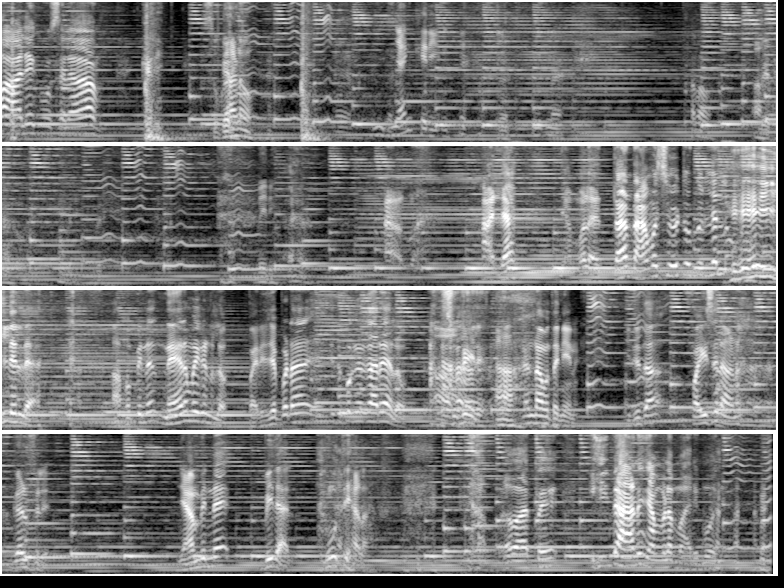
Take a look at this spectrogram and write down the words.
വാലേക്കും. സലാം. സുഖാണോ? ഞാൻ കരി. അല്ല നമ്മൾ എത്താൻ താമസിച്ചിട്ടൊന്നുമില്ലല്ലോ. ഏയ് ഇല്ലല്ല. അപ്പൊ പിന്നെ നേരം വൈകണ്ടല്ലോ. പരിചയപ്പെടാൻ ഇതിപ്പോ നിങ്ങൾക്ക് അറിയാലോ. സുഹൈൽ. രണ്ടാമത്തെ തന്നെയാണ് ഇതിതാ ഫൈസലാണ് ഗൾഫിൽ. ഞാൻ പിന്നെ ബിലാൽ മൂത്തയാളാ. നമ്മളെ ഭാഗത്ത് ഇതാണ് നമ്മളെ മരുമോൻ.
